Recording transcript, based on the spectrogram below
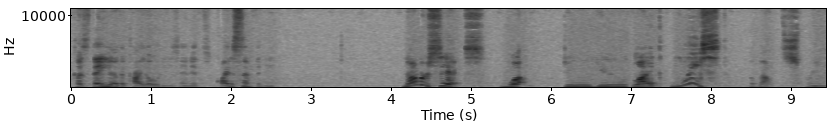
because they hear the coyotes, and it's quite a symphony. Number six. What do you like least about spring?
